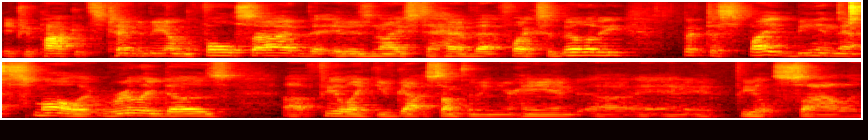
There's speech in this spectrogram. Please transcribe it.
if your pockets tend to be on the full side, it is nice to have that flexibility. But despite being that small, it really does uh, feel like you've got something in your hand uh, and it feels solid.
